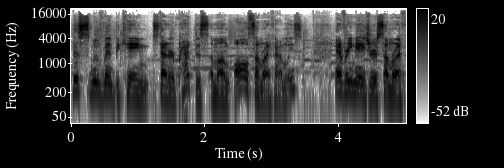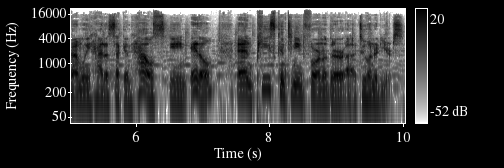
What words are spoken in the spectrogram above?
this movement became standard practice among all samurai families. Every major samurai family had a second house in Edo, and peace continued for another uh, 200 years.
